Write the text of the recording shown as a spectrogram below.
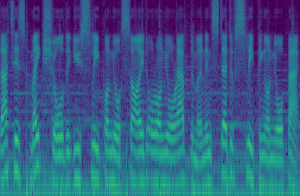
That is, make sure that you sleep on your side or on your abdomen instead of sleeping on your back.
